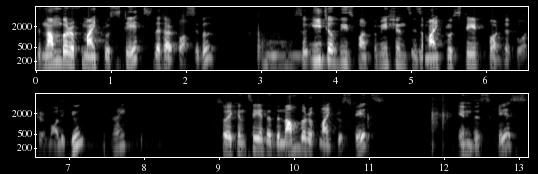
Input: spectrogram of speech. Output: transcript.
the number of microstates that are possible. So, each of these conformations is a microstate for that water molecule right. So, I can say that the number of microstates in this case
